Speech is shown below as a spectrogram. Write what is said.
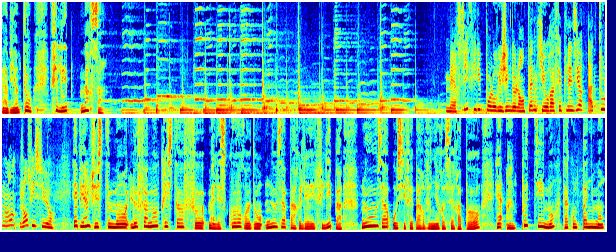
À bientôt, Philippe Marsan. Merci Philippe pour l'origine de l'antenne qui aura fait plaisir à tout le monde, j'en suis sûre. Eh bien, justement, le fameux Christophe Malescourt dont nous a parlé Philippe nous a aussi fait parvenir ses rapports et un petit mot d'accompagnement.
